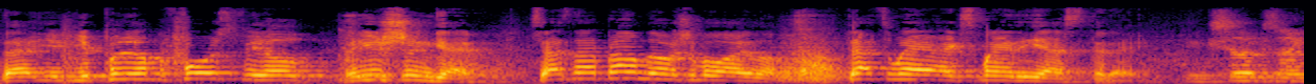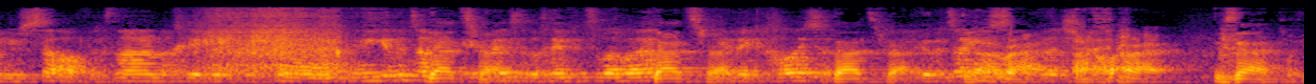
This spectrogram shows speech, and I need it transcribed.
that you're putting up a force field that you shouldn't get. So that's not a problem, though, That's the way I explained it yesterday. You can still on yourself. It's not on the chayvitz. Can you give it to That's right. That's right. That's right. Give yeah, right. That's right. All right. Exactly.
